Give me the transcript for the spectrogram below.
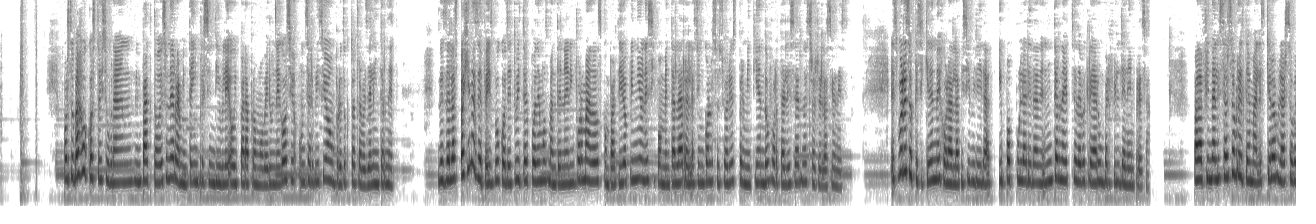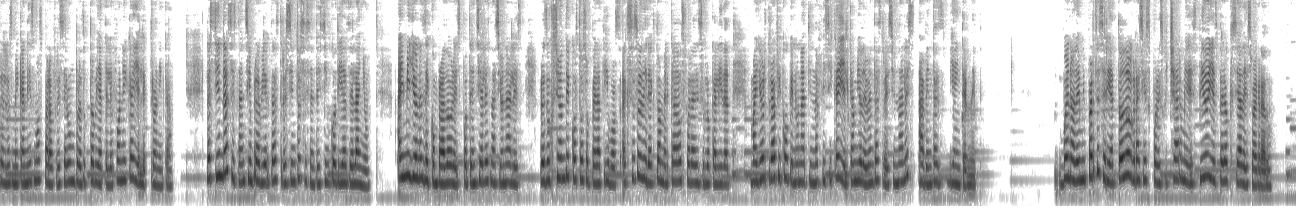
Por su bajo costo y su gran impacto, es una herramienta imprescindible hoy para promover un negocio, un servicio o un producto a través del Internet. Desde las páginas de Facebook o de Twitter podemos mantener informados, compartir opiniones y fomentar la relación con los usuarios permitiendo fortalecer nuestras relaciones. Es por eso que si quieren mejorar la visibilidad y popularidad en Internet se debe crear un perfil de la empresa. Para finalizar sobre el tema, les quiero hablar sobre los mecanismos para ofrecer un producto vía telefónica y electrónica. Las tiendas están siempre abiertas 365 días del año. Hay millones de compradores potenciales nacionales, reducción de costos operativos, acceso directo a mercados fuera de su localidad, mayor tráfico que en una tienda física y el cambio de ventas tradicionales a ventas vía Internet. Bueno, de mi parte sería todo. Gracias por escuchar, me despido y espero que sea de su agrado.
